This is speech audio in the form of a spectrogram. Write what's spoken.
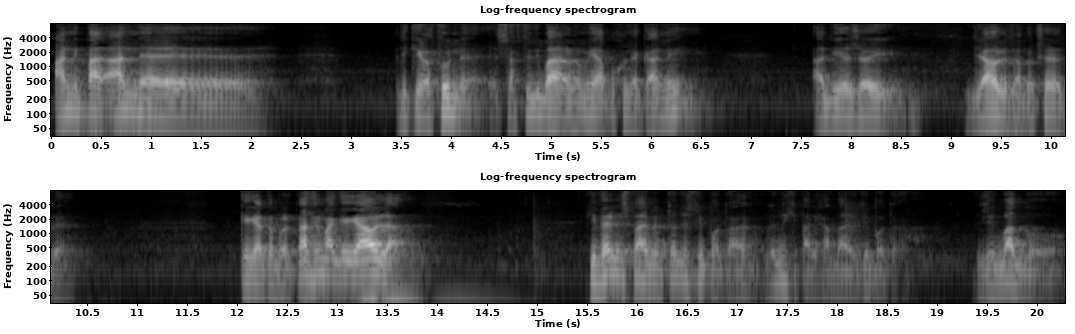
αν, υπά... αν ε, δικαιωθούν σε αυτή την παρανομία που έχουν κάνει, αντίο ζωή. Για όλους, να το ξέρετε. Και για το πρωτάθλημα και για όλα. Κυβέρνηση παρεμπιπτόντως τίποτα. ε. Δεν έχει πάρει χαμπάρι τίποτα. Ζιμπάγκο.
